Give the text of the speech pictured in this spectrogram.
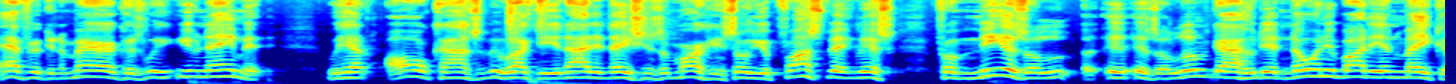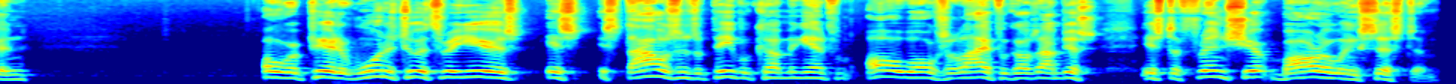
African Americans, we you name it. We had all kinds of people, like the United Nations of Marketing. So your prospect list, from me as a as a little guy who didn't know anybody in Macon over a period of one or two or three years, it's, it's thousands of people coming in from all walks of life because I'm just, it's the friendship borrowing system.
